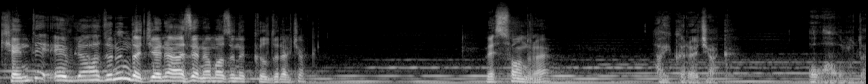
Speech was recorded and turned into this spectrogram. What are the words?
kendi evladının da cenaze namazını kıldıracak. Ve sonra haykıracak o avluda.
